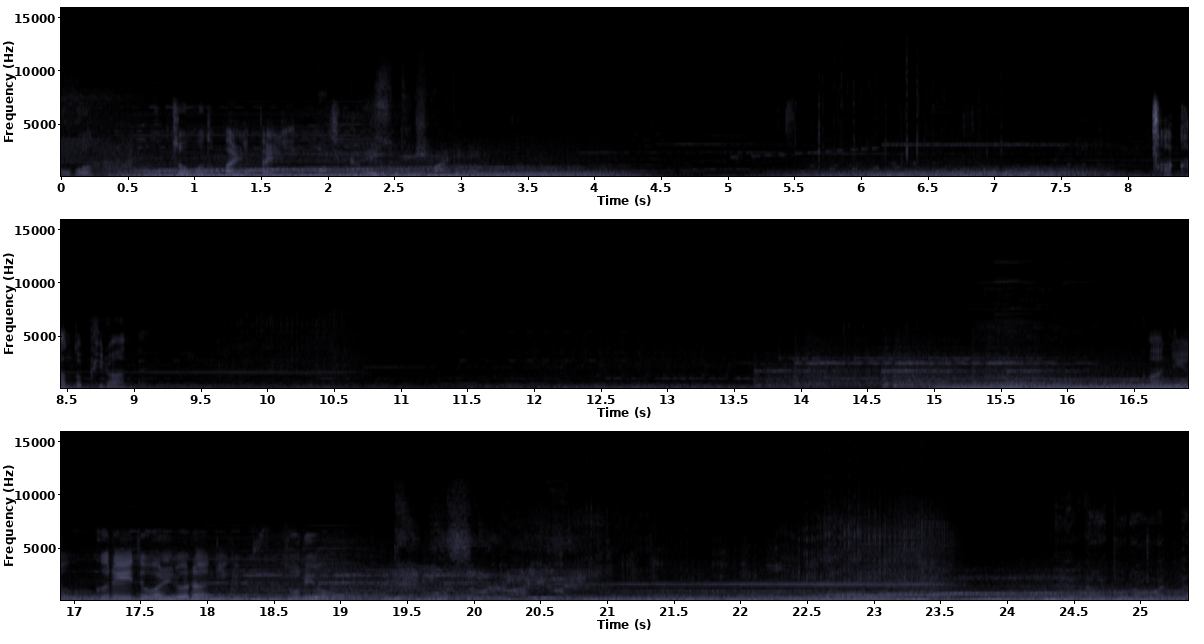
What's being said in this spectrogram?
오버 옵저버도 빨리빨리. 아칸도 필요한데 업그레이드 완료라니 이게 무슨 돌아왔다.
